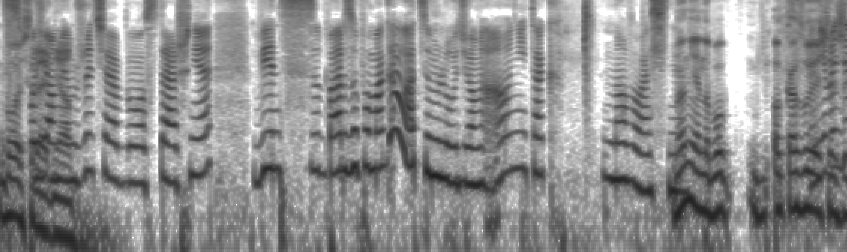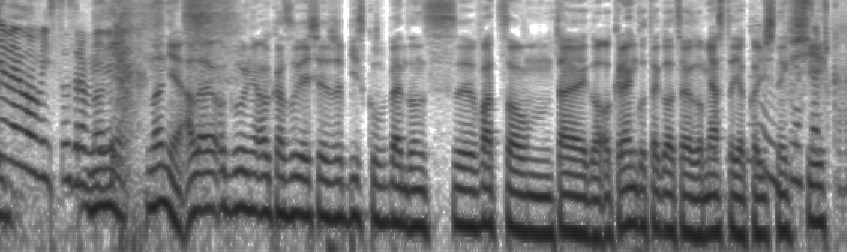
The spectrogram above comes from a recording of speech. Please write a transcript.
Było z poziomem średnio. życia było strasznie, więc bardzo pomagała tym ludziom, a oni tak No właśnie. No nie, no bo okazuje nie się, że... będziemy mówić, co zrobili. No nie, no nie, ale ogólnie okazuje się, że biskup będąc y, władcą całego okręgu, tego całego miasta i okolicznych Mm, wsi, miasteczka.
